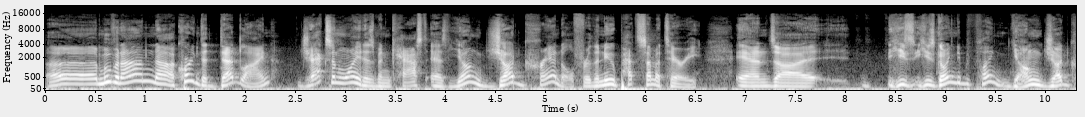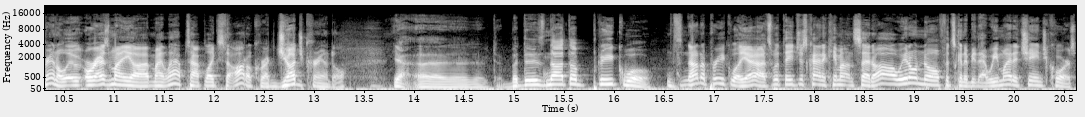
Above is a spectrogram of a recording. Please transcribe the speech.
Uh, moving on, uh, according to Deadline, Jackson White has been cast as young Judd Crandall for the new Pet Sematary, and uh, he's he's going to be playing young Judd Crandall, or as my uh, my laptop likes to autocorrect, Judge Crandall. Yeah, uh, but it is not a prequel. It's not a prequel. Yeah, that's what they just kind of came out and said. Oh, we don't know if it's going to be that. We might have changed course.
